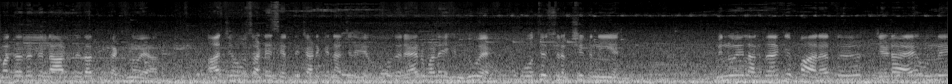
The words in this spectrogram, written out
ਮਦਦ ਦੇ ਨਾਲ ਜਿਹੜਾ ਗਠਨ ਹੋਇਆ। ਅੱਜ ਉਹ ਸਾਡੇ ਸਿਰ ਤੇ ਚੜ੍ਹ ਕੇ ਨੱਚ ਰਹੇ ਆ ਉਹਦੇ ਰਹਿਣ ਵਾਲੇ ਹਿੰਦੂ ਹੈ। ਉਹ ਉੱਥੇ ਸੁਰੱਖਿਅਤ ਨਹੀਂ ਹੈ। ਮੈਨੂੰ ਇਹ ਲੱਗਦਾ ਹੈ ਕਿ ਭਾਰਤ ਜਿਹੜਾ ਹੈ, ਉਹਨੇ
